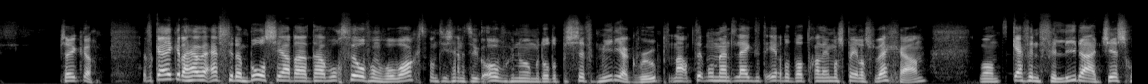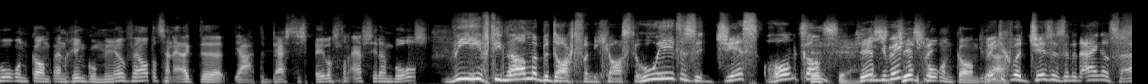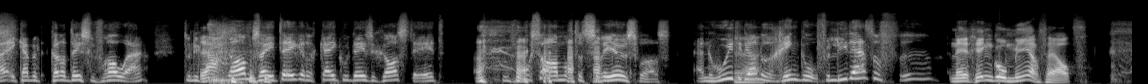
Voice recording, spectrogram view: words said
Zeker. Even kijken, dan hebben we FC Den Bosch. Ja, daar, daar wordt veel van verwacht. Want die zijn natuurlijk overgenomen door de Pacific Media Group. Maar op dit moment lijkt het eerder dat er alleen maar spelers weggaan. Want Kevin Felida, Jess Horenkamp en Ringo Meerveld, dat zijn eigenlijk de, ja, de beste spelers van FC Den Bosch. Wie heeft die namen bedacht van die gasten? Hoe heten ze? Jess Horenkamp? Jess, ja. Jess, je weet, Jess Horenkamp, Je weet toch wat Jess is in het Engels, hè? Ik heb een Canadese vrouw, hè? Toen ik ja. die naam zei tegen haar, kijk hoe deze gast heet. vroeg ze aan of het serieus was. En hoe heet die ja. dan? Ringo Velides? Of, uh... Nee, Ringo Meerveld.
